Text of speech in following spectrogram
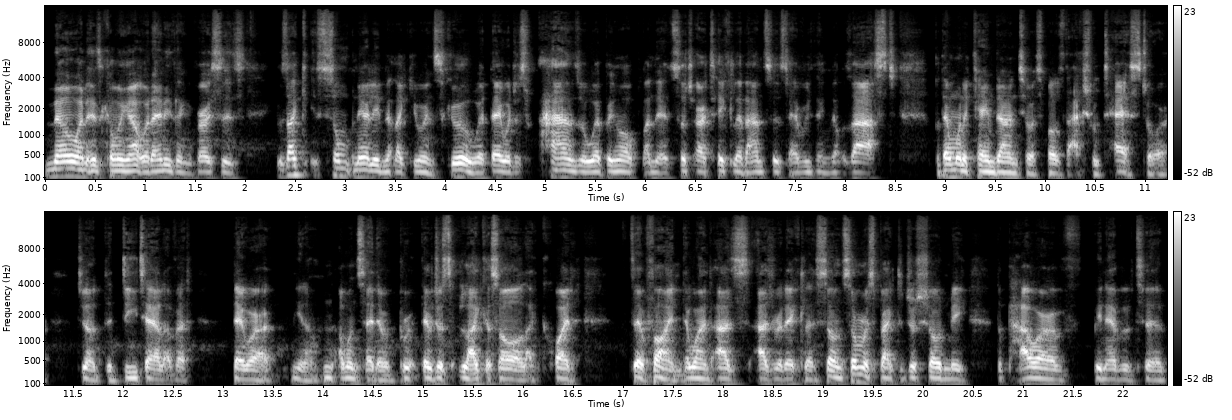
no one is coming out with anything versus it was like some nearly like you were in school where they were just hands were whipping up and they had such articulate answers to everything that was asked but then when it came down to, I suppose, the actual test or you know the detail of it, they were, you know, I wouldn't say they were they were just like us all, like quite. They're fine. They weren't as as ridiculous. So in some respect, it just showed me the power of being able to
